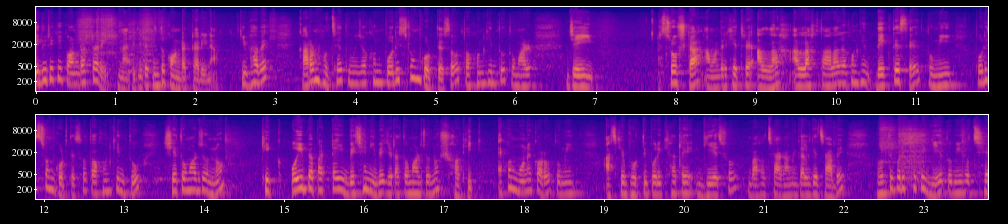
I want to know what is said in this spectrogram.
এই দুইটা কি কন্ডাক্টারই না এই দুইটা কিন্তু কন্ডাক্টারই না। কীভাবে? কারণ হচ্ছে তুমি যখন পরিশ্রম করতেছো, তখন কিন্তু তোমার যেই স্রষ্টা আমাদের ক্ষেত্রে আল্লাহ আল্লাহ তাআলা যখন দেখতেছে তুমি পরিশ্রম করতেছো, তখন কিন্তু সে তোমার জন্য ঠিক ওই ব্যাপারটাই বেছে নিবে যেটা তোমার জন্য সঠিক। এখন মনে করো তুমি আজকে ভর্তি পরীক্ষাতে গিয়েছো বা হচ্ছে আগামীকালকে যাবে। ভর্তি পরীক্ষাতে গিয়ে তুমি হচ্ছে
